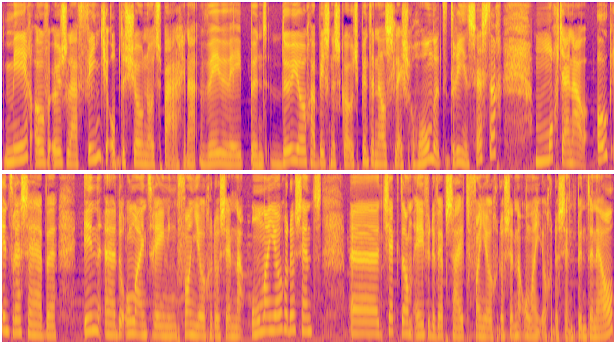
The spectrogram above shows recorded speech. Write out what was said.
meer over Ursula vind je op de show notes pagina www.deyogabusinesscoach.nl slash 163. Mocht jij nou ook interesse hebben in uh, de online training van yogadocent naar online yogadocent, uh, check dan even de website van yogadocent naar onlineyogadocent.nl.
